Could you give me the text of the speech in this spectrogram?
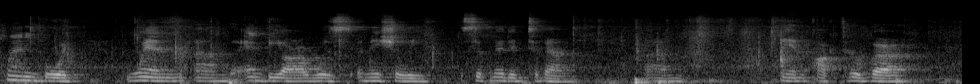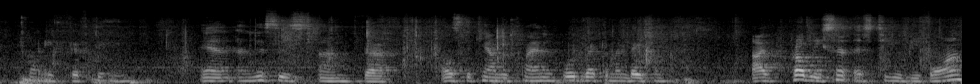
Planning Board when, um, the NBR was initially submitted to them, um, in October twenty fifteen. And, and this is, um, the Ulster County Planning Board recommendation. I've probably sent this to you before,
